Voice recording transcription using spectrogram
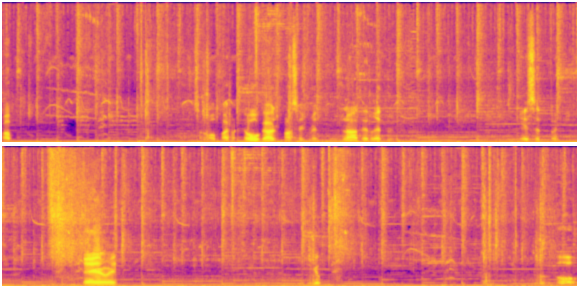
Hop. Ça pas. Oh god, je pensais que je me plantais de là. Esse foi. É, ué. Yup. Oh,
